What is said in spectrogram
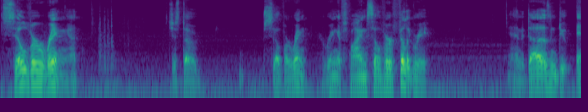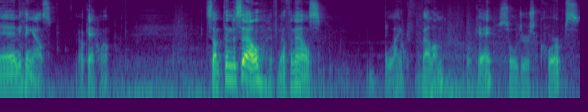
Silver ring. Just a silver ring. A ring of fine silver filigree. And it doesn't do anything else. Okay, well. It's something to sell, if nothing else. Blank vellum. Okay. Soldier's corpse.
